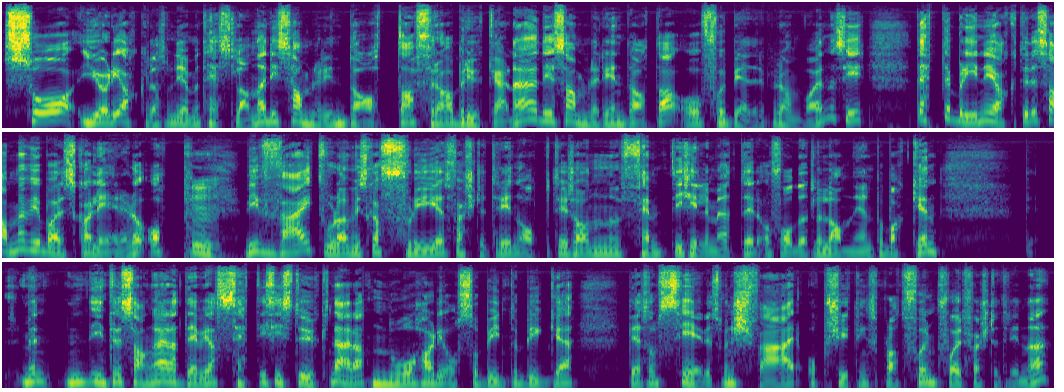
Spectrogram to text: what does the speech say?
Så gjør de akkurat som de gjør med Teslaene. De samler inn data fra brukerne. De samler inn data og forbedrer programvaren og sier dette blir nøyaktig det samme, vi bare skalerer det opp. Vi veit hvordan vi skal fly et førstetrinn opp til sånn 50 km og få det til å lande igjen på bakken. Men det interessante er at det vi har sett de siste ukene, er at nå har de også begynt å bygge det som ser ut som en svær oppskytingsplattform for førstetrinnet.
